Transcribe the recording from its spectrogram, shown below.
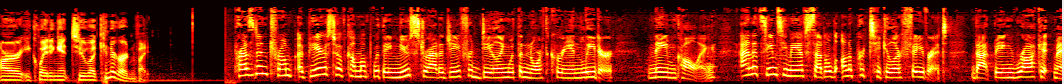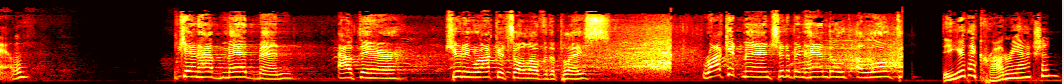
are equating it to a kindergarten fight. President Trump appears to have come up with a new strategy for dealing with the North Korean leader name calling. And it seems he may have settled on a particular favorite, that being Rocket Man. You can't have madmen out there shooting rockets all over the place. Rocket Man should have been handled a long time. Did you hear that crowd reaction?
